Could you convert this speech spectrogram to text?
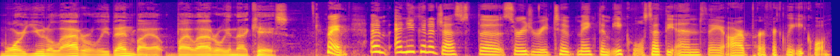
more unilaterally than bi- bilaterally in that case. Right. And, and you can adjust the surgery to make them equal. So at the end, they are perfectly equal.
